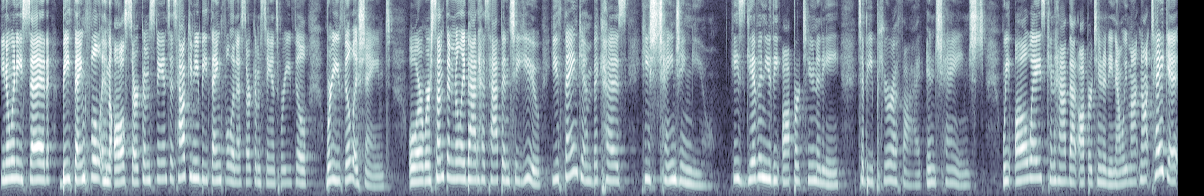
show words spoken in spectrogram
You know, when he said, be thankful in all circumstances, how can you be thankful in a circumstance where you feel, where you feel ashamed or where something really bad has happened to you? You thank him because he's changing you. He's given you the opportunity to be purified and changed. We always can have that opportunity. Now, we might not take it,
